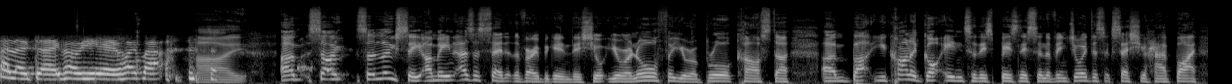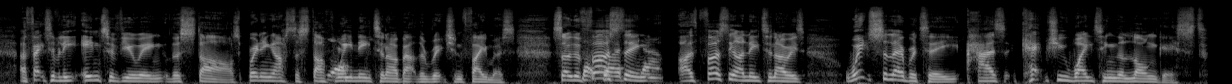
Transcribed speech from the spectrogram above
Hello, Dave. How are you? Hi, Matt. Hi. Um, so, so Lucy, I mean, as I said at the very beginning of this, you're, you're an author, you're a broadcaster, um, but you kind of got into this business and have enjoyed the success you have by effectively interviewing the stars, bringing us the stuff Yeah. we need to know about the rich and famous. So, the That's first right, thing, yeah. uh, first thing I need to know is which celebrity has kept you waiting the longest?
